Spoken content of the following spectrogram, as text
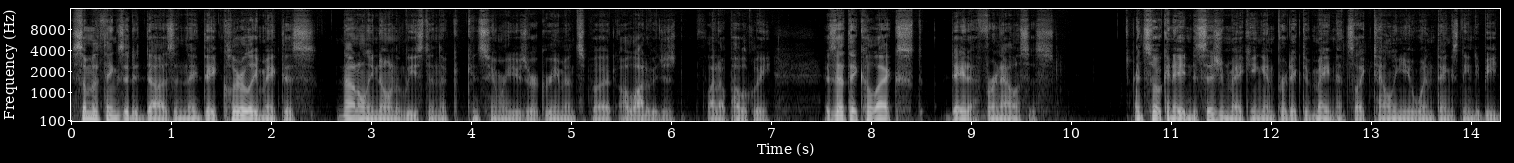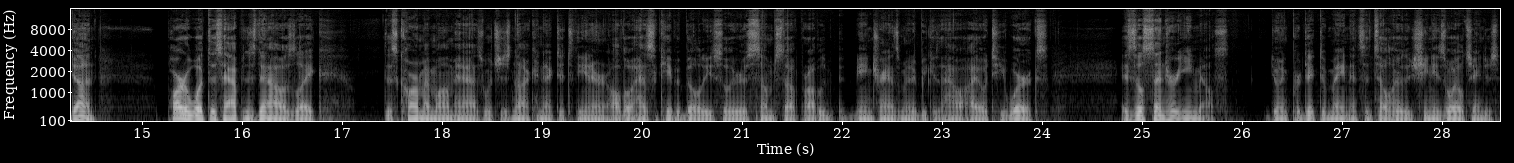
Some of the things that it does, and they, they clearly make this not only known, at least in the consumer user agreements, but a lot of it just flat out publicly, is that they collect data for analysis. And so can aid in decision making and predictive maintenance, like telling you when things need to be done. Part of what this happens now is like this car my mom has, which is not connected to the internet, although it has the capability, so there is some stuff probably being transmitted because of how IoT works, is they'll send her emails doing predictive maintenance and tell her that she needs oil changes.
